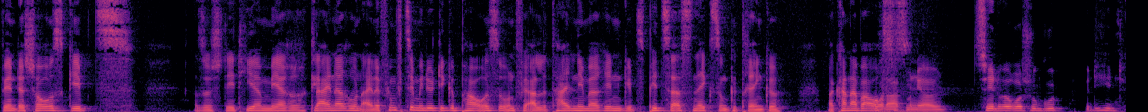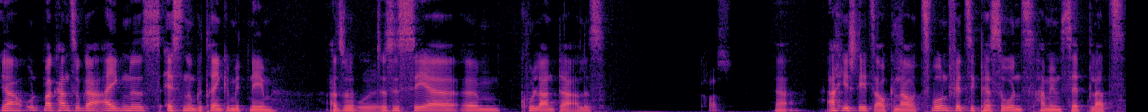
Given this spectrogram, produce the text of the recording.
während der Shows gibt's, also steht hier mehrere kleinere und eine 15-minütige Pause und für alle Teilnehmerinnen gibt's Pizza, Snacks und Getränke. Man kann aber auch Aber da hat man ja 10 Euro schon gut bedient. Ja, und man kann sogar eigenes Essen und Getränke mitnehmen. Also Cool. das ist sehr ähm, kulant da alles. Krass. Ja. Ach, hier steht's auch genau. 42 Personen haben im Set Platz.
